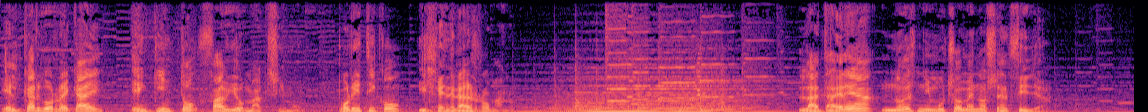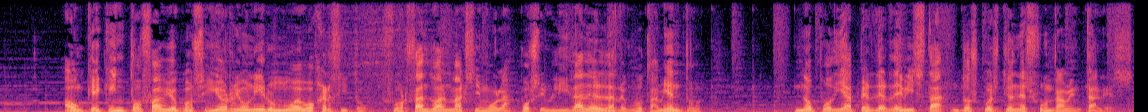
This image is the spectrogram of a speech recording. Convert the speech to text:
El cargo recae en Quinto Fabio Máximo, político y general romano. La tarea no es ni mucho menos sencilla. Aunque Quinto Fabio consiguió reunir un nuevo ejército forzando al máximo las posibilidades de reclutamiento, no podía perder de vista dos cuestiones fundamentales.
